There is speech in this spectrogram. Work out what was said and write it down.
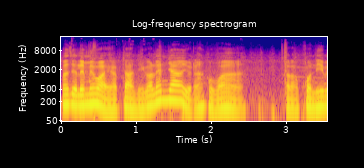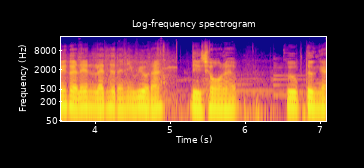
น่าจะเล่นไม่ไหวครับด่านนี้ก็เล่นยากอยู่นะผมว่าสำหรับคนที่ไม่เคยเล่น Resident Evil นะ ดีโชว์นะครับ คือตึงไง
